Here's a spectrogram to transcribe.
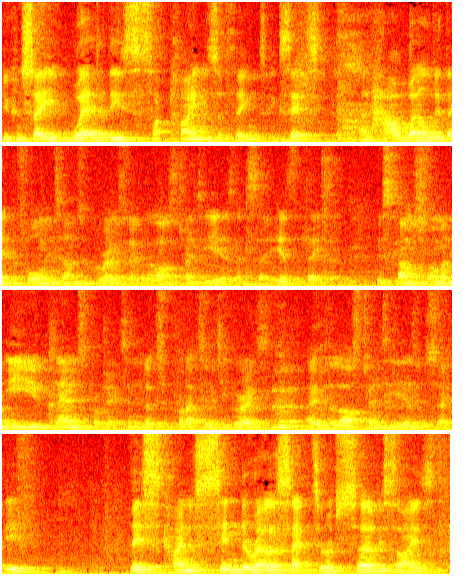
You can say, where do these kinds of things exist? And how well did they perform in terms of growth over the last 20 years, let's say? Here's the data. This comes from an EU KLEMS project, and it looks at productivity growth over the last 20 years or so. If this kind of Cinderella sector of servicised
